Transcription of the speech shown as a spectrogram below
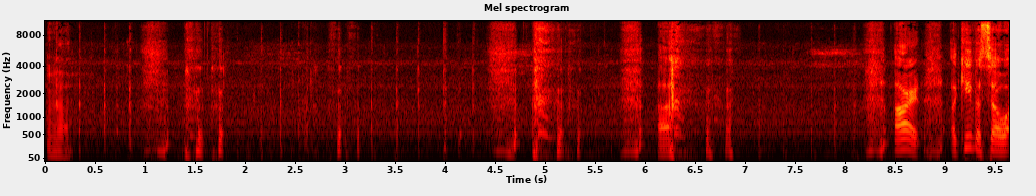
Ugh. All right, Akiva. So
